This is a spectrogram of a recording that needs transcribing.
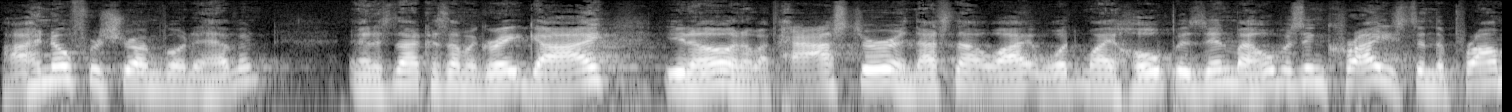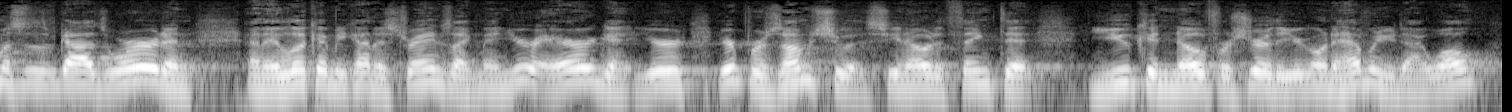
I know for sure I'm going to heaven. And it's not because I'm a great guy, you know, and I'm a pastor, and that's not why what my hope is in. My hope is in Christ and the promises of God's word. And, and they look at me kind of strange, like, man, you're arrogant. You're, you're presumptuous, you know, to think that you can know for sure that you're going to heaven when you die. Well,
